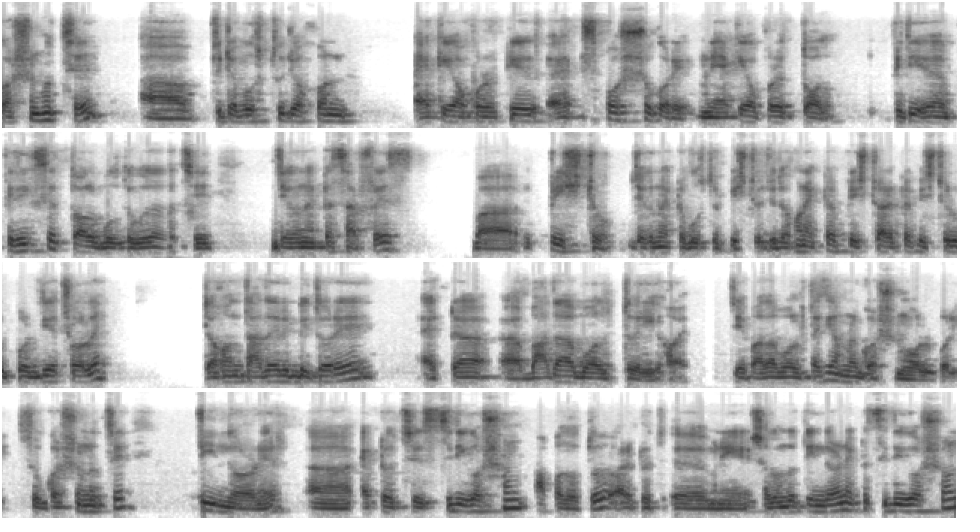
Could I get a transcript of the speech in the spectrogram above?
ঘর্ষণ হচ্ছে দুটা বস্তু যখন একে অপরকে স্পর্শ করে মানে একে অপরের তল ফিজিক্সের তল বলতে বোঝাচ্ছে যে কোনো একটা সারফেস বা পৃষ্ঠ যে কোনো একটা বস্তুর পৃষ্ঠ। যখন একটা পৃষ্ঠ আরেকটা পৃষ্ঠের উপর দিয়ে চলে, তখন তাদের ভিতরে একটা বাধা বল তৈরি হয়। যে বাধা বলটাকে আমরা ঘর্ষণ বল বলি। সো ঘর্ষণ হচ্ছে তিন ধরনের একটা হচ্ছে স্থিতি ঘর্ষণ আপাতত আর একটা মানে সাধারণত তিন ধরনের, একটা স্থিতি ঘর্ষণ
